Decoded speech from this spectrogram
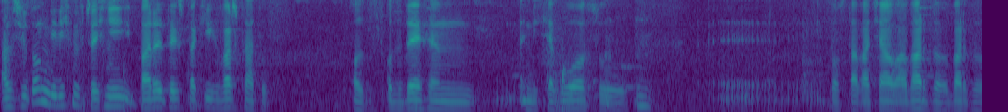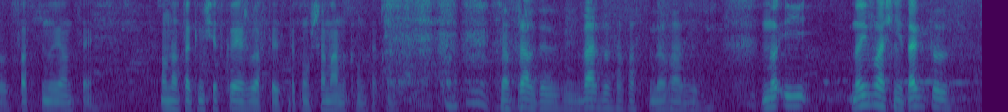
a z Ziutą mieliśmy wcześniej parę też takich warsztatów. Od, z oddechem, emisja głosu, yy, postawa ciała, bardzo, bardzo fascynujące. Ona tak mi się skojarzyła wtedy z taką szamanką taką. Naprawdę, bardzo zafascynowany. No i, no i właśnie, tak, to z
